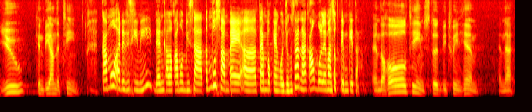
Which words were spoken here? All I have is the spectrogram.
you can be on the team. Kamu ada di sini dan kalau kamu bisa tembus sampai eh, tembok yang ujung sana, kamu boleh masuk tim kita. And the whole team stood between him and that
